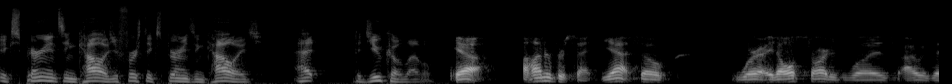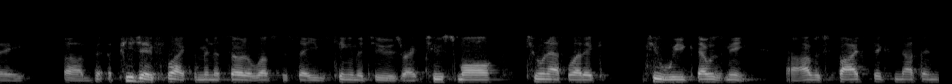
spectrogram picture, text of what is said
experience in college, your first experience in college at the JUCO level. Yeah, 100%. Yeah. So where it all started was I was a, uh, a PJ Fleck from Minnesota loves to say he was king of the twos, right? Too small, too unathletic, too weak. That was me. Uh, I was five six nothing,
